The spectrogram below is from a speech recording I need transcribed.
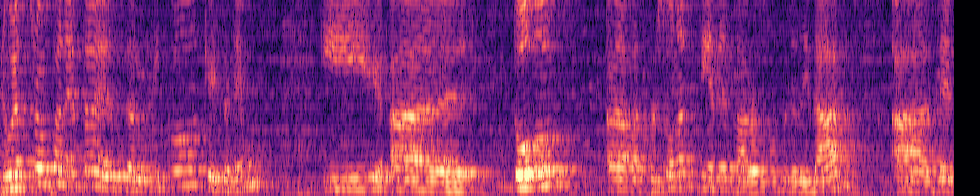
Nuestro planeta es el único que tenemos y uh, todas uh, las personas tienen la responsabilidad uh, de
